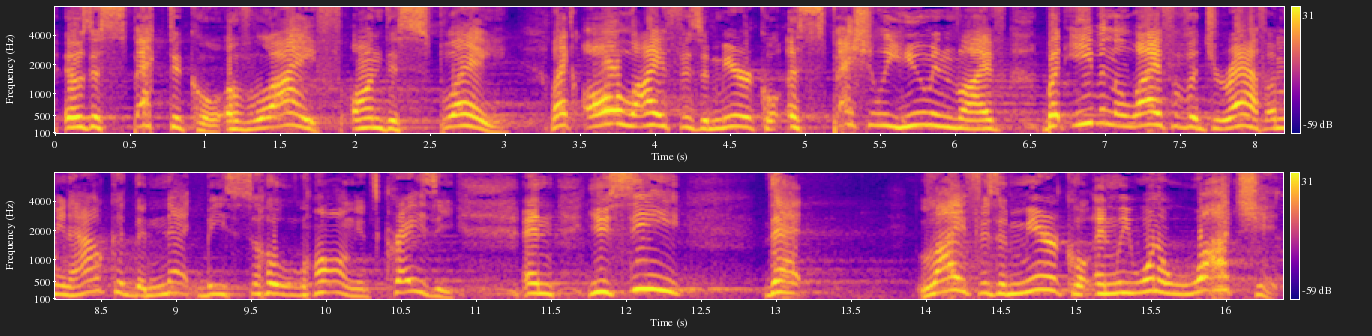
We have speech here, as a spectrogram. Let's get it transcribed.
it was a spectacle of life on display. Like all life is a miracle, especially human life, but even the life of a giraffe. I mean, how could the neck be so long? It's crazy. And you see that life is a miracle and we want to watch it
